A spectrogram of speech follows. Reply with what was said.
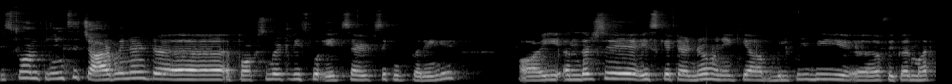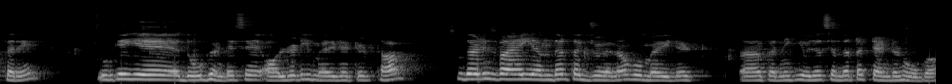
इसको हम तीन से चार मिनट अप्रॉक्सीमेटली इसको एक साइड से कुक करेंगे। और ये अंदर से इसके टेंडर होने की आप बिल्कुल भी फ़िक्र मत करें, क्योंकि ये दो घंटे से ऑलरेडी मैरिनेटेड था। सो दैट इज़ वाई ये अंदर तक जो है ना, वो मैरिनेट करने की वजह से अंदर तक टेंडर होगा।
